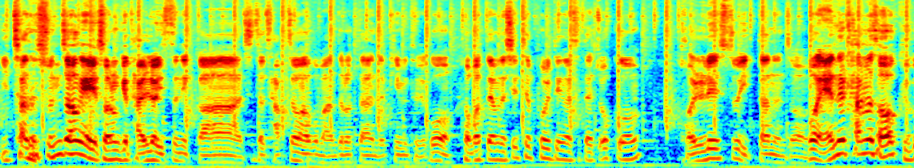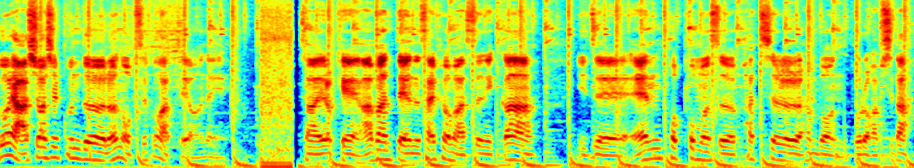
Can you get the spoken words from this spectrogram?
이 차는 순정에 저런 게 달려 있으니까 진짜 작정하고 만들었다는 느낌이 들고 저것 때문에 시트 폴딩 했을 때 조금 걸릴 수 있다는 점. 뭐 N을 타면서 그거에 아쉬워하실 분들은 없을 것 같아요. 네. 자 이렇게 아반떼 N을 살펴봤으니까 이제 N 퍼포먼스 파츠를 한번 보러 갑시다.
